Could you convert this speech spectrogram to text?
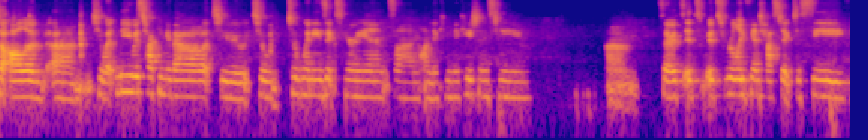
to all of um, to what Lee was talking about to to to Winnie's experience on on the communications team. Um, so it's it's it's really fantastic to see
